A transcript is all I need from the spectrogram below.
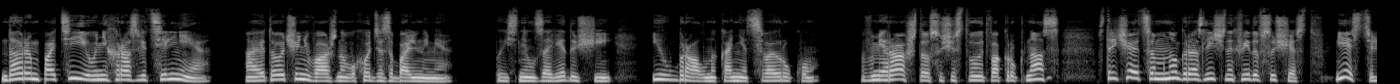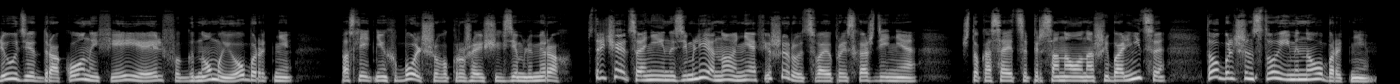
Дар эмпатии у них развит сильнее, а это очень важно в уходе за больными, пояснил заведующий и убрал, наконец, свою руку. В мирах, что существуют вокруг нас, встречается много различных видов существ. Есть люди, драконы, феи, эльфы, гномы и оборотни — последних больше в окружающих Землю мирах. Встречаются они и на Земле, но не афишируют свое происхождение. Что касается персонала нашей больницы, то большинство именно оборотни,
